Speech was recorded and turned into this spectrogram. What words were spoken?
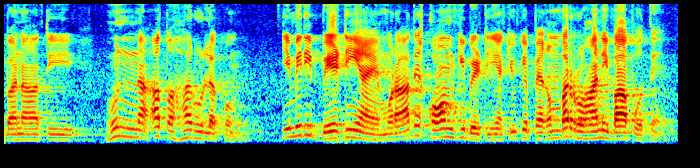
بناتی ہن اطہر الکم یہ میری بیٹیاں ہیں مراد قوم کی بیٹیاں کیونکہ پیغمبر روحانی باپ ہوتے ہیں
